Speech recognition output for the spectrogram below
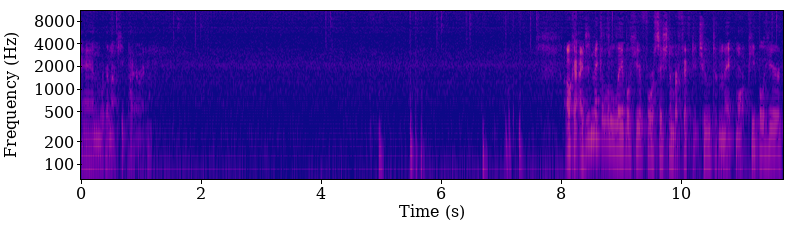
and we're going to keep hiring. Okay, I did make a little label here for station number 52 to make more people here.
